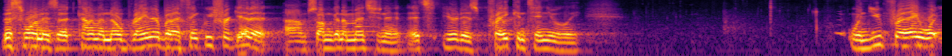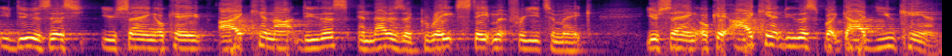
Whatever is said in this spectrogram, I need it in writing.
This one is a kind of a no-brainer, but I think we forget it, um, so I'm going to mention it. It's, here it is, pray continually when you pray, what you do is this you're saying, okay, I cannot do this, and that is a great statement for you to make. You're saying, okay, I can't do this, but God, you can.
